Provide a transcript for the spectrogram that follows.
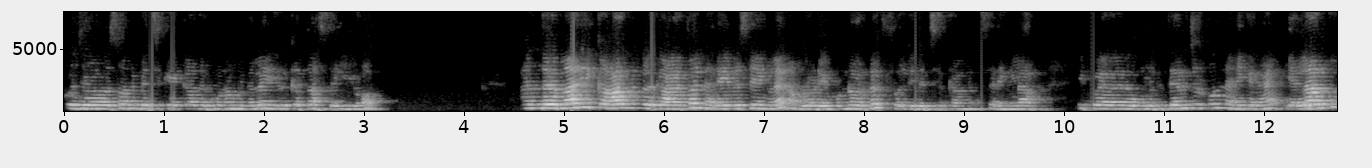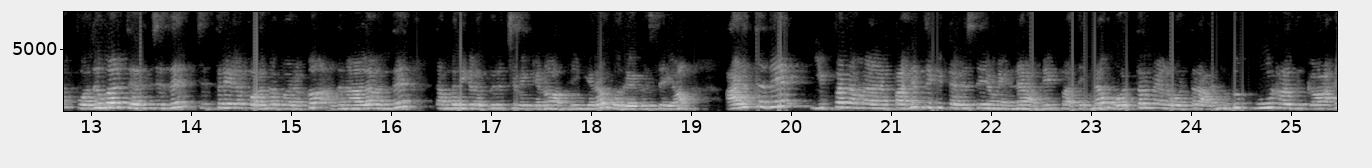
கொஞ்சம் சொன்ன பேச்சு கேட்காத குணம் இதெல்லாம் இருக்கத்தான் செய்யும். அந்த மாதிரி காரணங்களுக்காகத்தான் நிறைய விஷயங்களை நம்மளுடைய முன்னோர்கள் சொல்லி வச்சிருக்காங்க. சரிங்களா? இப்போ உங்களுக்கு தெரிஞ்சிருக்கும்னு நினைக்கிறேன். எல்லாருக்கும் பொதுவாக தெரிஞ்சது சித்திரையில் குழந்தை பிறக்கும் அதனால வந்து தம்பதிகளை பிரித்து வைக்கணும் அப்படிங்கிற ஒரு விஷயம். அடுத்தது இப்போ நம்ம பகிர்ந்துக்கிட்ட விஷயம் என்ன அப்படின்னு பார்த்தீங்கன்னா ஒருத்தர் மேலே ஒருத்தர் அன்பு கூடுறதுக்காக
